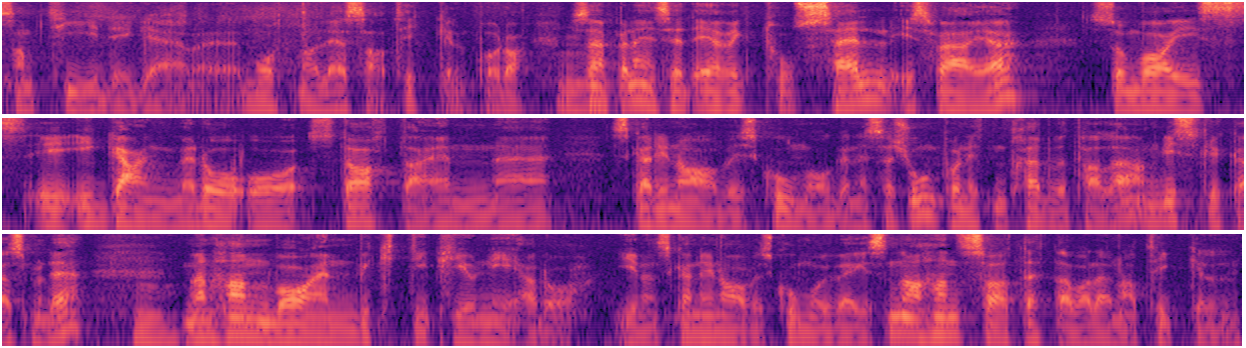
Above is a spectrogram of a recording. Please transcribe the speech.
samtidige eh, måten å lese artikkelen på. Da. For mm. eksempel en som het Erik Torsell i Sverige, som var i, i, i gang med da, å starte en uh, skandinavisk homoorganisasjon på 1930-tallet. Han mislykkes med det, mm. men han var en viktig pioner da, i den skandinaviske homobevegelsen. Og han sa at dette var den artikkelen,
